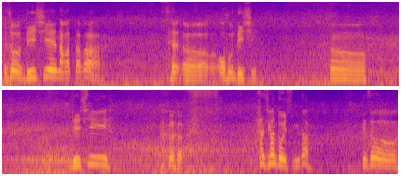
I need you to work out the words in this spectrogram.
그래서 4시에 나갔다가, 새, 어, 오후 4시. 어, 4시, 한 시간 더 했습니다. 그래서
